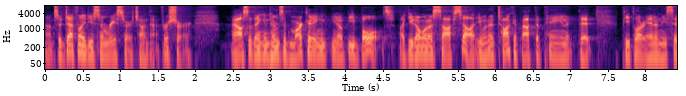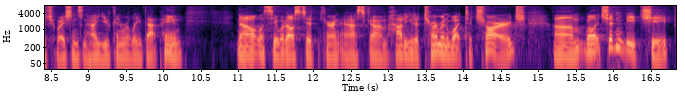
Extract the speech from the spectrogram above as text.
Um, so definitely do some research on that for sure. I also think in terms of marketing, you know, be bold. Like you don't want to soft sell it. You want to talk about the pain that, people are in in these situations and how you can relieve that pain. Now, let's see what else did Karen ask. Um, how do you determine what to charge? Um, well, it shouldn't be cheap.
